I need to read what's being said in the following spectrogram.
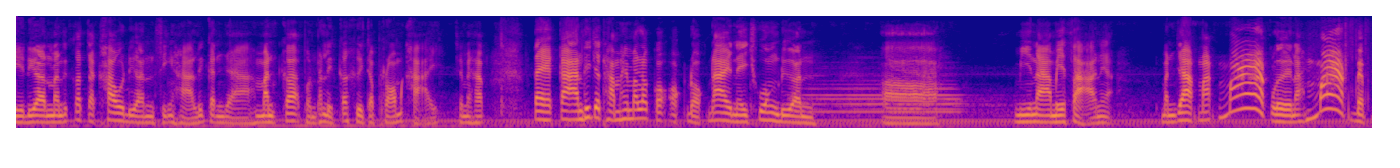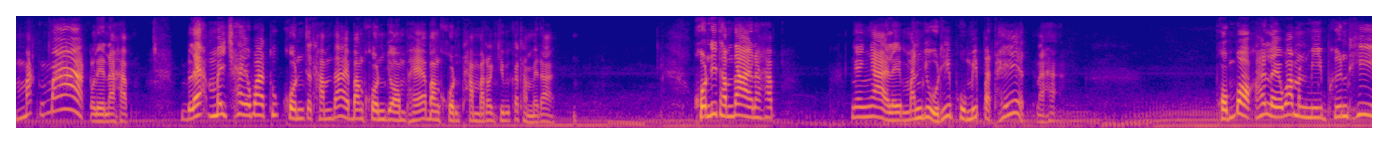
4 เดือนมันก็จะเข้าเดือนสิงหาหรือกันยา มันก็ผลผลิตก็คือจะพร้อมขายใช่ไหมครับ แต่การที่จะทำให้มะละกอออกดอกได้ในช่วงเดือนอมีนาเมษาเนี่ยมันยากมากมากเลยนะ มากแบบมาก ๆ เลยนะครับ และไม่ใช่ว่าทุกคนจะทำได้บางคนยอมแพ้บางคนทำมาทั้งชีวิตก็ทำไม่ได้ คนที่ทำได้นะครับ ง่ายๆเลยมันอยู่ที่ภูมิประเทศนะฮะผมบอกให้เลยว่ามันมีพื้นที่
